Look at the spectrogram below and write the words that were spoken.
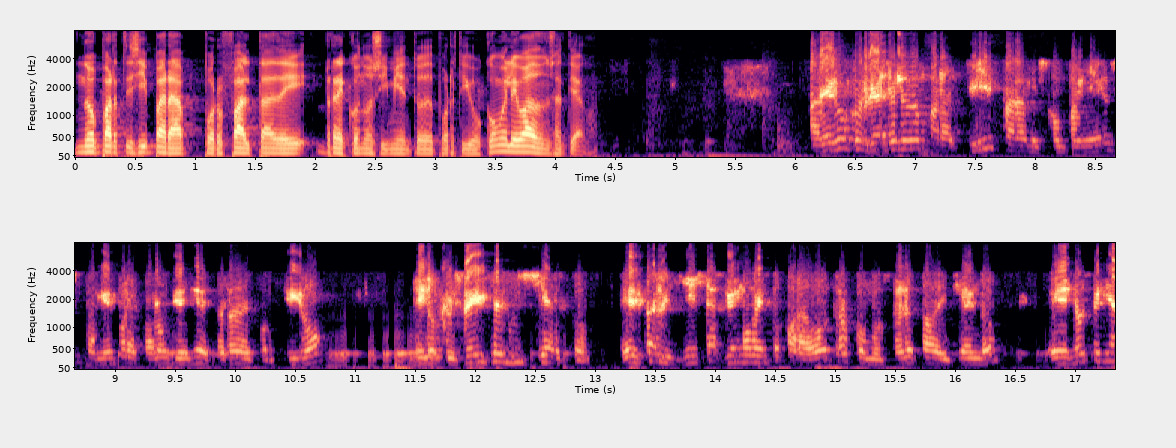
no participará por falta de reconocimiento deportivo. ¿Cómo le va, don Santiago? Alejo, cordial saludo para ti, para mis compañeros y también para toda la audiencia de Toro Deportivo. Y lo que usted dice es muy cierto. Esta liguilla de un momento para otro, como usted lo estaba diciendo, eh, no tenía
